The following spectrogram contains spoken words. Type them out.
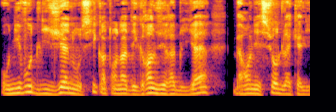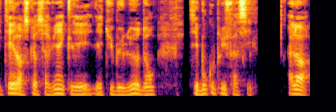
Au niveau de l'hygiène aussi, quand on a des grandes érablières, ben on est sûr de la qualité lorsque ça vient avec les, les tubulures. Donc c'est beaucoup plus facile. Alors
